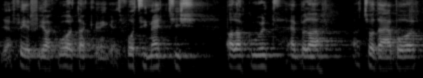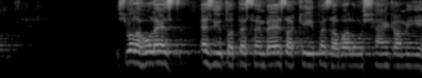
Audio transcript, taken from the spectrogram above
ugye férfiak voltak, még egy foci meccs is alakult ebből a a csodából. És valahol ez, ez jutott eszembe, ez a kép, ez a valóság, ami,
